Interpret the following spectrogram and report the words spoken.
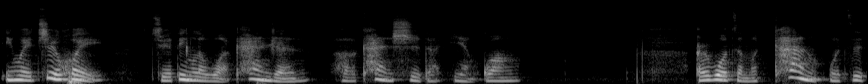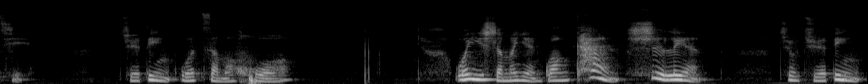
因为智慧决定了我看人和看事的眼光，而我怎么看我自己，决定我怎么活。我以什么眼光看试炼，就决定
